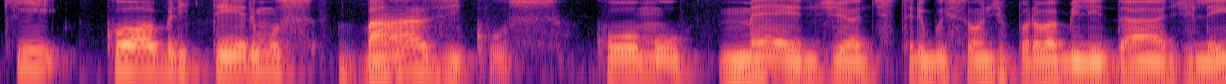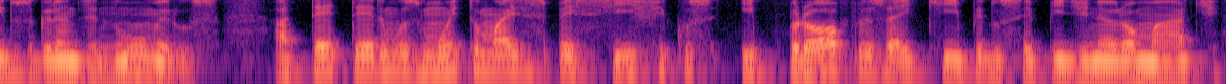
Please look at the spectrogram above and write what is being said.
que cobre termos básicos como média, distribuição de probabilidade, lei dos grandes números, até termos muito mais específicos e próprios à equipe do CEPID Neuromate,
